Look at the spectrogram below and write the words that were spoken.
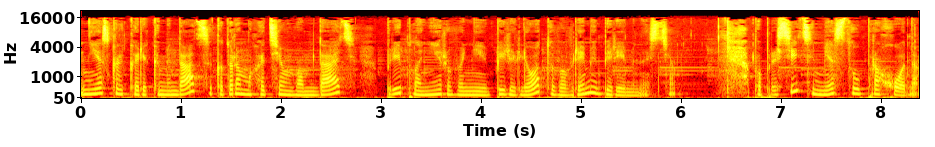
Несколько рекомендаций, которые мы хотим вам дать при планировании перелета во время беременности. Попросите место у прохода.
